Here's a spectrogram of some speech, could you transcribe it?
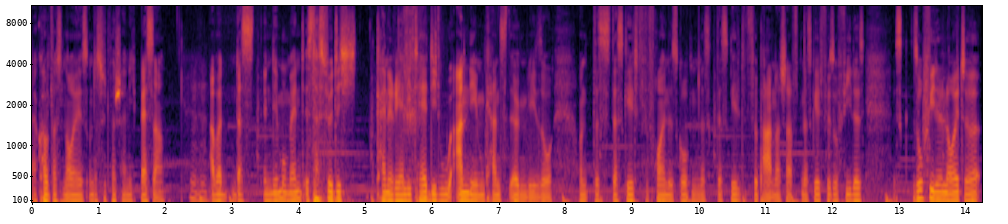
da kommt was Neues und das wird wahrscheinlich besser. Mhm. Aber das, in dem Moment ist das für dich keine Realität, die du annehmen kannst irgendwie so. Und das, das gilt für Freundesgruppen, das, das gilt für Partnerschaften, das gilt für so vieles. Es, so viele Leute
